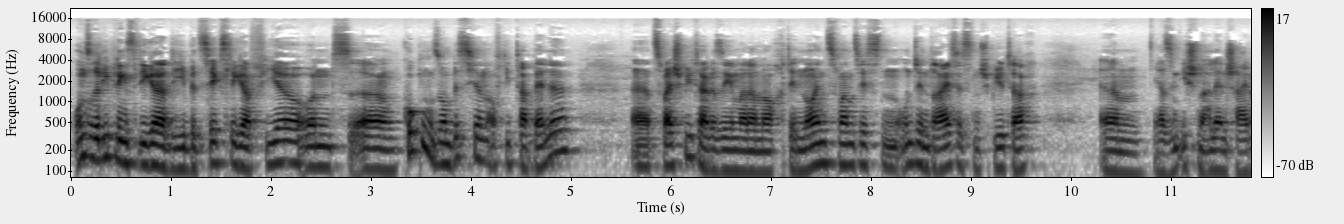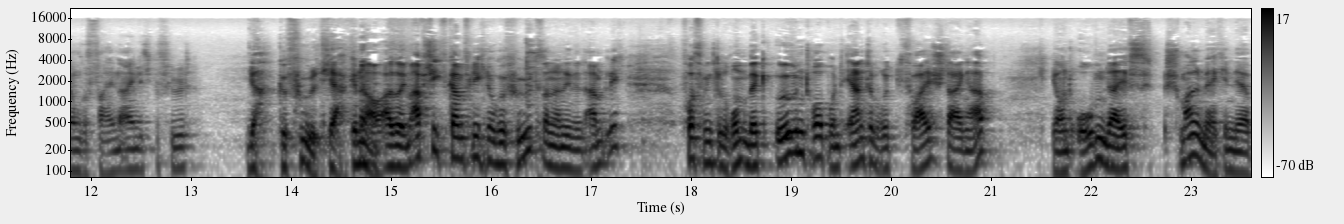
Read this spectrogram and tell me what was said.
unsere Lieblingsliga, die Bezirksliga 4 und äh, gucken so ein bisschen auf die Tabelle. Äh, zwei Spieltage sehen wir dann noch, den 29. und den 30. Spieltag. Ähm, ja, sind nicht schon alle Entscheidungen gefallen eigentlich gefühlt? Ja, gefühlt, ja, genau. Also im Abstiegskampf nicht nur gefühlt, sondern die sind amtlich. Vosswinkel, Rumbeck, Öventrop und Erntebrück 2 steigen ab. Ja, und oben, da ist Schmallmärch in der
